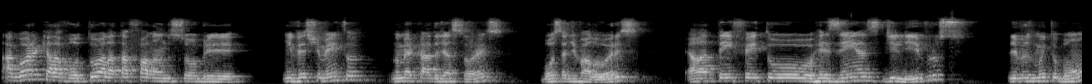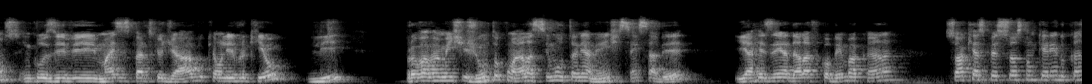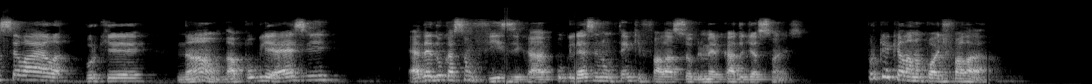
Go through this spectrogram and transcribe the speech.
Agora que ela voltou, ela está falando sobre investimento no mercado de ações, bolsa de valores. Ela tem feito resenhas de livros, livros muito bons, inclusive Mais Esperto que o Diabo, que é um livro que eu li, provavelmente junto com ela, simultaneamente, sem saber. E a resenha dela ficou bem bacana. Só que as pessoas estão querendo cancelar ela, porque não, a Pugliese é da educação física. A Pugliese não tem que falar sobre mercado de ações. Por que, que ela não pode falar?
